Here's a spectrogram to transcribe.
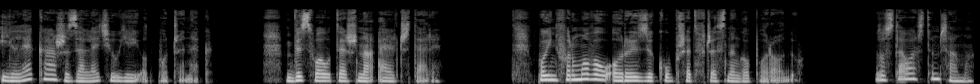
i lekarz zalecił jej odpoczynek. Wysłał też na L4. Poinformował o ryzyku przedwczesnego porodu. Została z tym sama,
